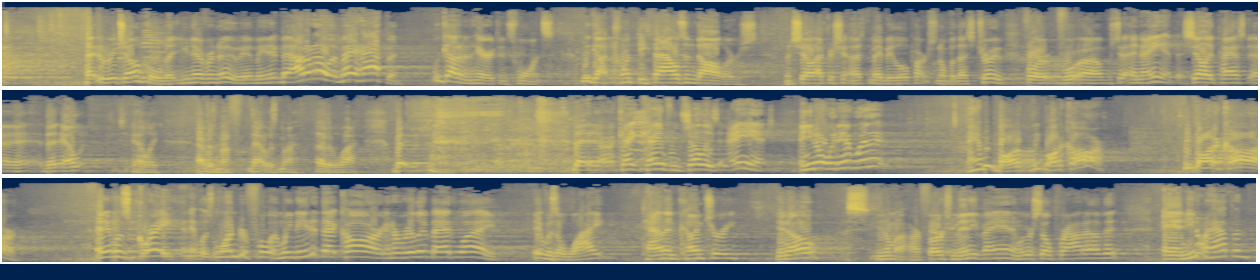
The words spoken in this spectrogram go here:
That rich uncle that you never knew. I mean, may, I don't know. It may happen. We got an inheritance once. We got twenty thousand dollars. When Shelley, after Shelley, that's maybe a little personal, but that's true. For, for uh, an aunt that Shelley passed, uh, that Ellie, Ellie, that was my that was my other wife, but that came from Shelley's aunt. And you know what we did with it? Man, we bought a, we bought a car. We bought a car. And it was great and it was wonderful. And we needed that car in a really bad way. It was a white town and country, you know, you know, our first minivan, and we were so proud of it. And you know what happened?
